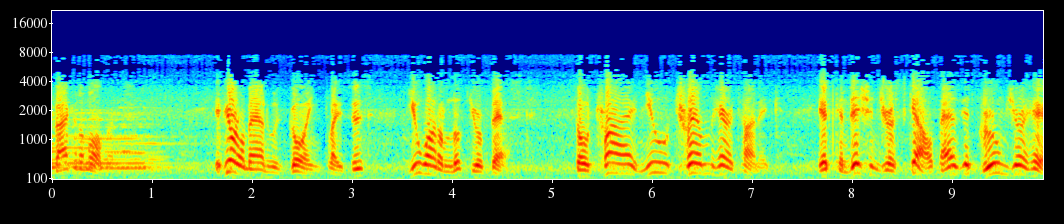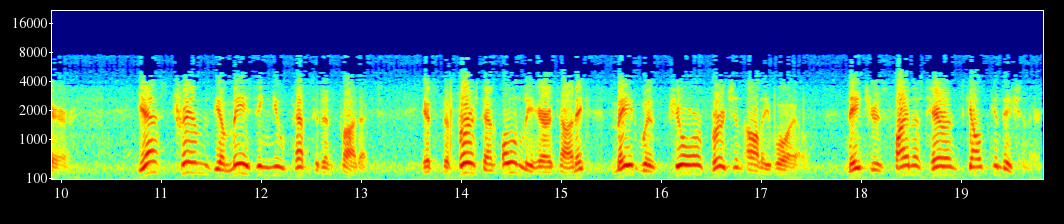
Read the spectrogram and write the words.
Be back in a moment. If you're a man who's going places, you want to look your best. So try new Trim Hair Tonic. It conditions your scalp as it grooms your hair. Yes, Trim's the amazing new Pepsodent product. It's the first and only hair tonic made with pure virgin olive oil, nature's finest hair and scalp conditioner.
